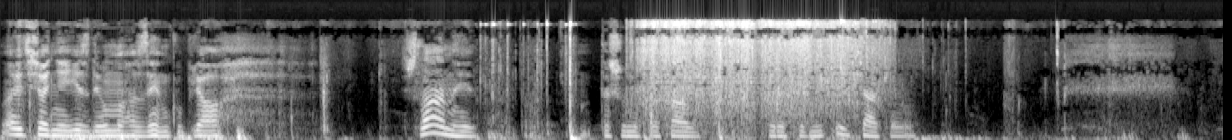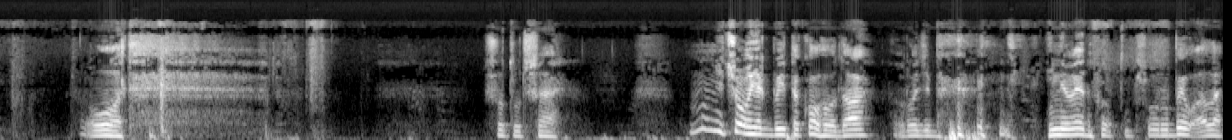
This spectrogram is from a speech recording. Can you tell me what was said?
Навіть сьогодні їздив в магазин, купляв. Шланги, те, що не хватало, переходники всякі. Ну. От. Що тут ще? Ну, нічого, якби і такого, да. Вроді б і не видно тут, що робив, але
